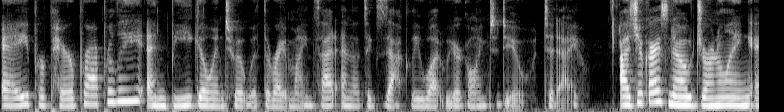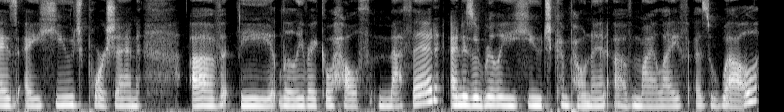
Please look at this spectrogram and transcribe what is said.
a, prepare properly, and B, go into it with the right mindset. And that's exactly what we are going to do today. As you guys know, journaling is a huge portion of the Lily Rako Health method and is a really huge component of my life as well.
